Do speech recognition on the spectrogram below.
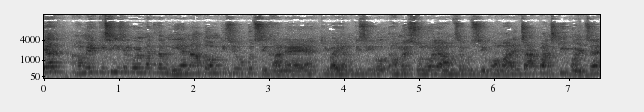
यार हमें किसी से कोई मतलब नहीं है ना तो हम किसी को कुछ सिखाने आए हैं कि भाई हम किसी को हमें सुनो या हमसे कुछ सीखो। हमारे चार पाँच की पॉइंट्स हैं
